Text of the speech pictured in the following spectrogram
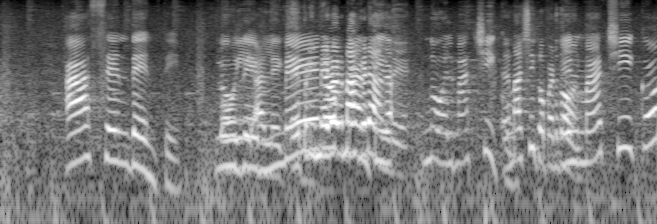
ascendente. Los Oye, de Alex, el menos primero el más cantidad- grande. No, el más chico. El más chico, perdón. El más chico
